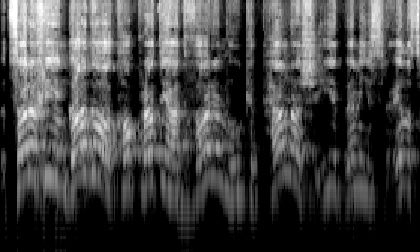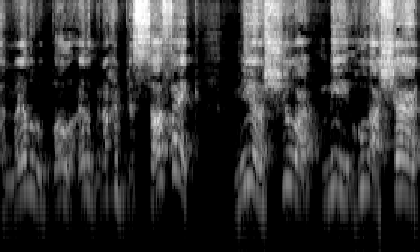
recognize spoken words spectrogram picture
Tzarachi in Gadol Kol Prati Hadvarim Hu kepela Sheiyah Ben Yisraelis Hanoel Rubal Oylet Menachem B'Safik Mi Yeshua Mi Hu Asher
